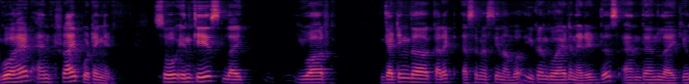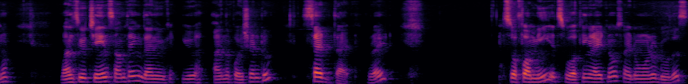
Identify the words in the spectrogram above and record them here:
go ahead and try putting it. So in case like you are getting the correct SMSC number, you can go ahead and edit this and then like, you know, once you change something, then you, you are in a position to set that, right? So for me, it's working right now, so I don't want to do this.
